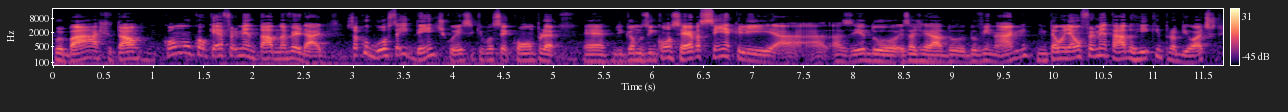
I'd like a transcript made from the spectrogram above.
por baixo tal, como qualquer fermentado, na verdade. Só que o gosto é idêntico esse que você compra, é, digamos, em conserva, sem aquele a, azedo exagerado do, do, vinagre. Então ele é um fermentado rico em probióticos,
